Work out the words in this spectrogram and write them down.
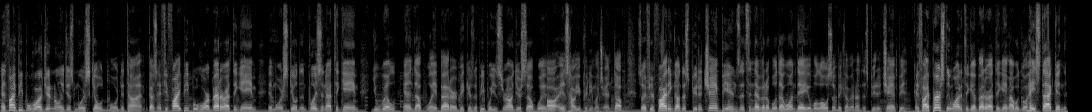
and fight people who are generally just more skilled more the time. Because if you fight people who are better at the game and more skilled and poison at the game you will end up way better because the people you surround yourself with is how you pretty much end up. So if you're fighting undisputed champions it's inevitable that one day you will also become an undisputed champion. If I personally wanted to get better at the game I would go hey Stacken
